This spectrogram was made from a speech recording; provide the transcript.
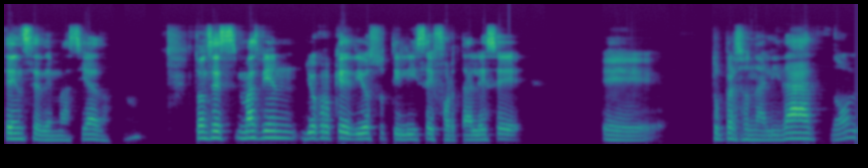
tense demasiado. ¿no? Entonces, más bien, yo creo que Dios utiliza y fortalece eh, tu personalidad, ¿no?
